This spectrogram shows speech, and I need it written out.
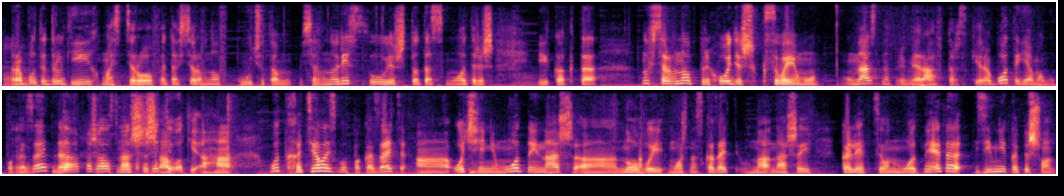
работы других мастеров, это все равно в кучу, там, все равно рисуешь, что-то смотришь, и как-то, ну, все равно приходишь к своему. У нас, например, авторские работы, я могу показать, да, Да, пожалуйста, наши расскажите, вот шапки. Ага. Вот хотелось бы показать а, очень модный наш а, новый, можно сказать, в на- нашей коллекции он модный. Это зимний капюшон.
